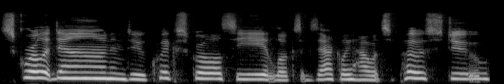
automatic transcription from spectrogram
scroll it down and do quick scroll, see it looks exactly how it's supposed to.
